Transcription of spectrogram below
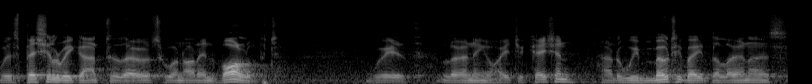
With special regard to those who are not involved with learning or education, how do we motivate the learners?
